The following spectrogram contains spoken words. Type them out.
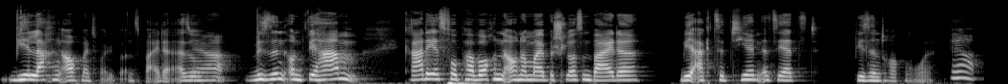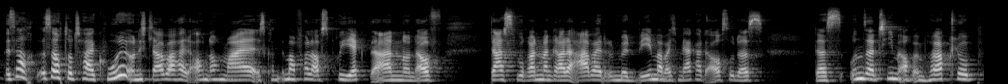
wir lachen auch manchmal über uns beide. Also ja. wir sind und wir haben gerade jetzt vor paar Wochen auch nochmal beschlossen, beide, wir akzeptieren es jetzt. Wir sind Rock'n'Roll. Ja, ist auch, ist auch total cool. Und ich glaube halt auch nochmal, es kommt immer voll aufs Projekt an und auf das, woran man gerade arbeitet und mit wem. Aber ich merke halt auch so, dass, dass unser Team auch im Hörclub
